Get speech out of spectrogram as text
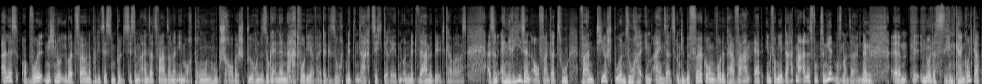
alles, obwohl nicht nur über 200 Polizisten und Polizisten im Einsatz waren, sondern eben auch Drohnen, Hubschrauber, Spürhunde. Sogar in der Nacht wurde ja weiter gesucht mit Nachtsichtgeräten und mit Wärmebildkameras. Also ein Riesenaufwand. Dazu waren Tierspurensucher im Einsatz und die Bevölkerung wurde per Warn-App informiert. Da hat mal alles funktioniert, muss man sagen. Ne? Mhm. Ähm, nur, dass es eben keinen Grund gab.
